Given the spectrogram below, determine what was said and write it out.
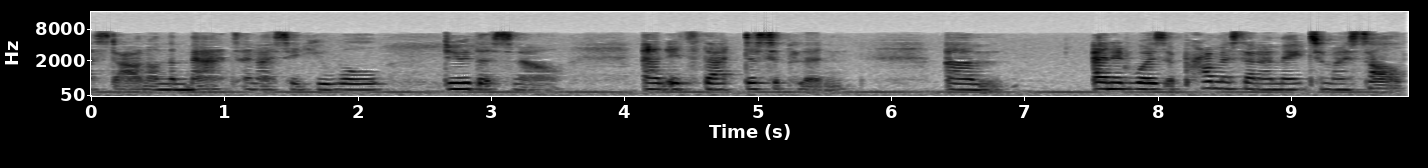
ass down on the mat and I said, You will do this now. And it's that discipline. Um, and it was a promise that I made to myself,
